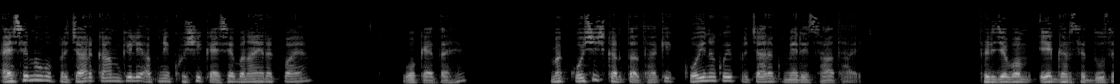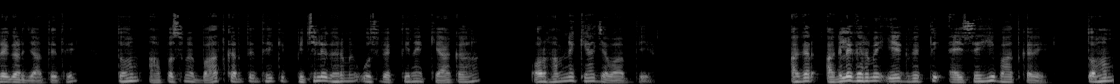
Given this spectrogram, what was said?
ऐसे में वो प्रचार काम के लिए अपनी खुशी कैसे बनाए रख पाया? वो कहता है मैं कोशिश करता था कि कोई ना कोई प्रचारक मेरे साथ आए। फिर जब हम एक घर से दूसरे घर जाते थे तो हम आपस में बात करते थे कि पिछले घर में उस व्यक्ति ने क्या कहा और हमने क्या जवाब दिया। अगर अगले घर में एक व्यक्ति ऐसे ही बात करे तो हम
